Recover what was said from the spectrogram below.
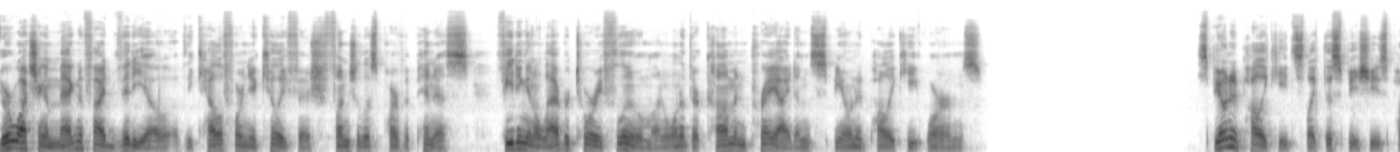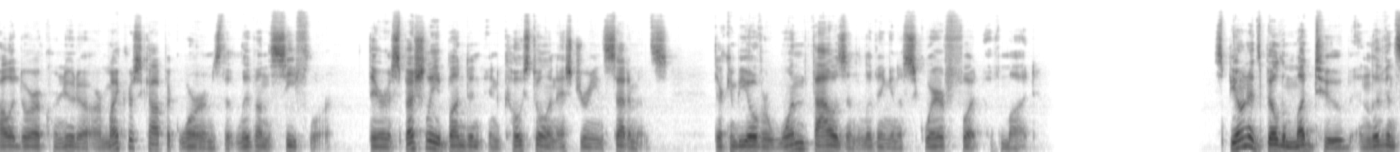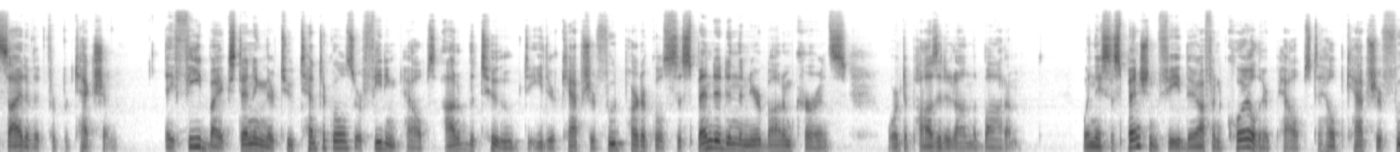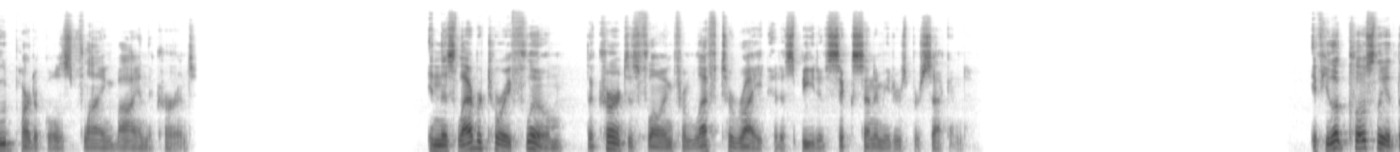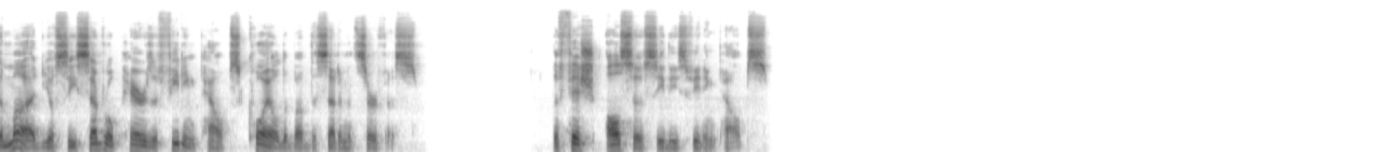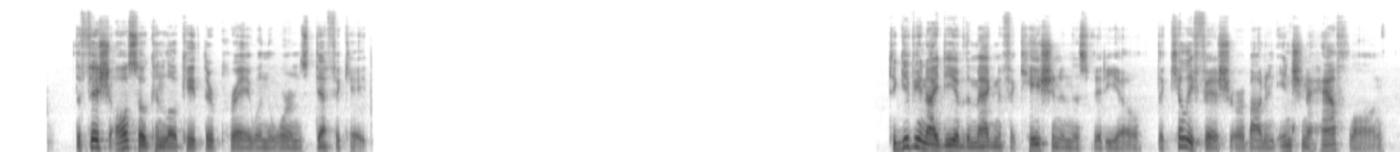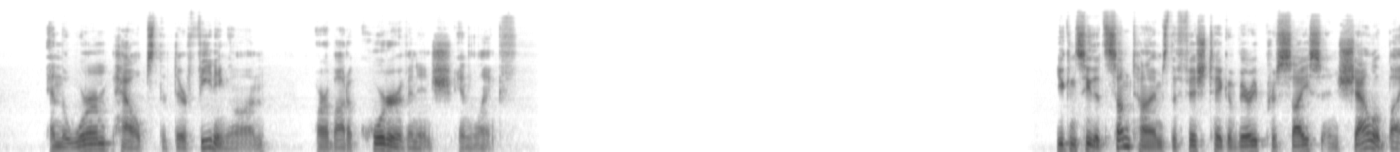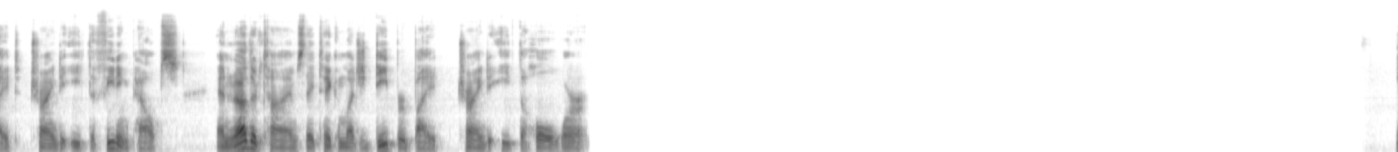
You're watching a magnified video of the California killifish, Fundulus parvipinnis, feeding in a laboratory flume on one of their common prey items, spionid polychaete worms. Spionid polychaetes, like this species, Polydora cornuta, are microscopic worms that live on the seafloor. They are especially abundant in coastal and estuarine sediments. There can be over 1,000 living in a square foot of mud. Spionids build a mud tube and live inside of it for protection. They feed by extending their two tentacles or feeding palps out of the tube to either capture food particles suspended in the near bottom currents or deposited on the bottom. When they suspension feed, they often coil their palps to help capture food particles flying by in the current. In this laboratory flume, the current is flowing from left to right at a speed of 6 centimeters per second. If you look closely at the mud, you'll see several pairs of feeding palps coiled above the sediment surface. The fish also see these feeding palps. The fish also can locate their prey when the worms defecate. To give you an idea of the magnification in this video, the killifish are about an inch and a half long, and the worm palps that they're feeding on are about a quarter of an inch in length. You can see that sometimes the fish take a very precise and shallow bite trying to eat the feeding palps, and at other times they take a much deeper bite trying to eat the whole worm.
